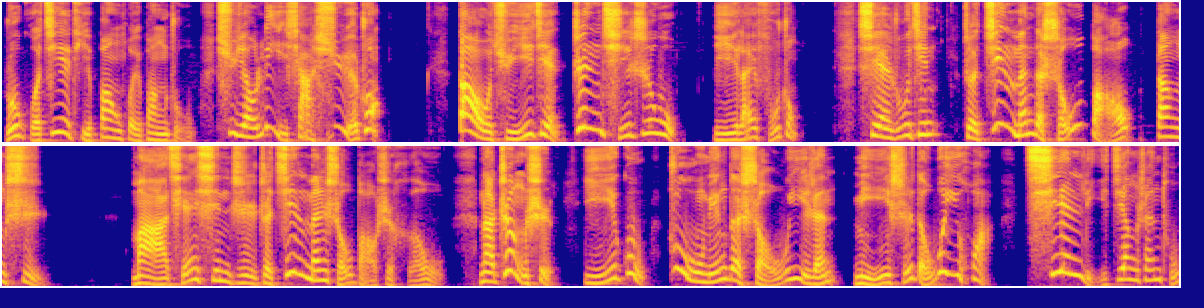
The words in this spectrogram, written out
如果接替帮会帮主，需要立下血状，盗取一件珍奇之物以来服众。现如今这金门的首宝，当是……马前心知这金门首宝是何物，那正是已故。”著名的手艺人米石的威画《千里江山图》，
